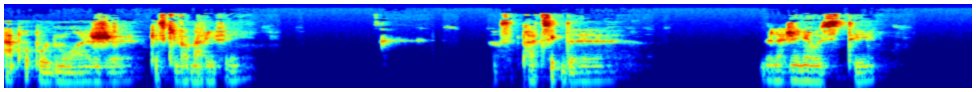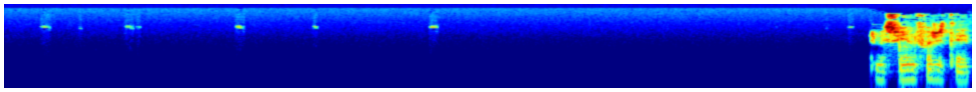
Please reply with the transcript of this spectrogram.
à propos de moi, je, qu'est-ce qui va m'arriver. Cette pratique de, de la générosité. Je me souviens une fois, j'étais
